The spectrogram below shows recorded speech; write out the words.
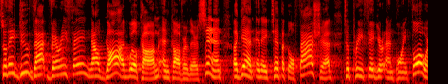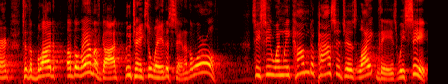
So they do that very thing. Now, God will come and cover their sin, again, in a typical fashion to prefigure and point forward to the blood of the Lamb of God who takes away the sin of the world. You see, when we come to passages like these, we see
